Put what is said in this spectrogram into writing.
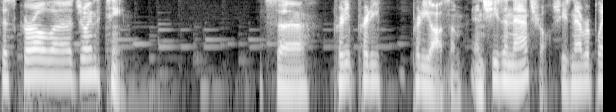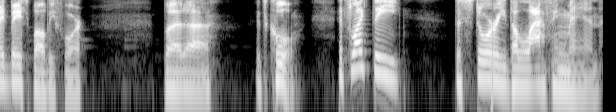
this girl, uh, joined the team. It's uh, pretty pretty pretty awesome, and she's a natural. She's never played baseball before, but uh, it's cool. It's like the the story "The Laughing Man"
